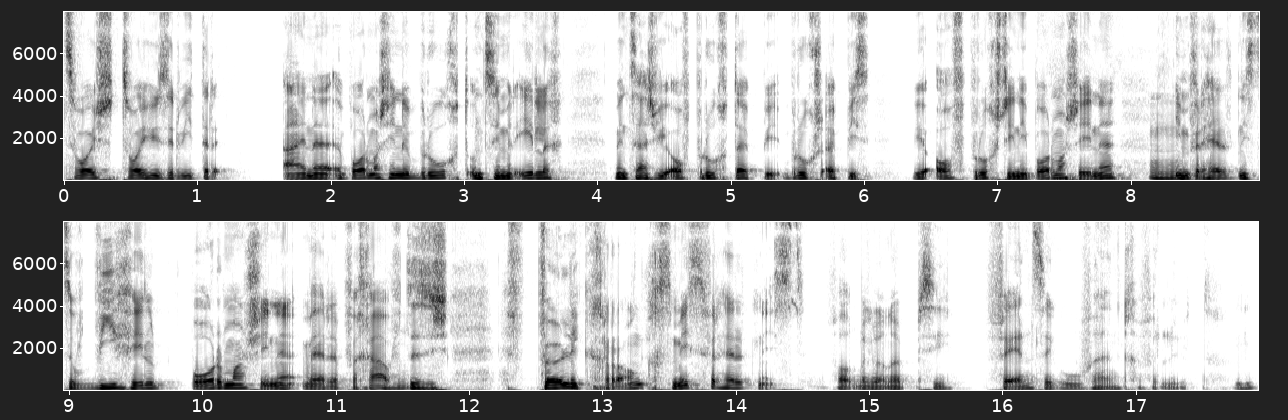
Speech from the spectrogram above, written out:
zwei, zwei Häuser weiter eine, eine Bohrmaschine braucht. Und sind wir ehrlich, wenn du sagst, wie oft brauchst du etwas, wie oft brauchst du deine Bohrmaschine mhm. im Verhältnis zu wie viele Bohrmaschinen werden verkauft. Mhm. Das ist ein völlig krankes Missverhältnis. Fällt mir gerade noch etwas ein. Fernsehen aufhängen für Leute. Mhm.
